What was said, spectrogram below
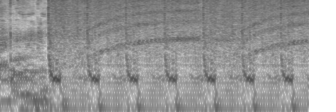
Thank you.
